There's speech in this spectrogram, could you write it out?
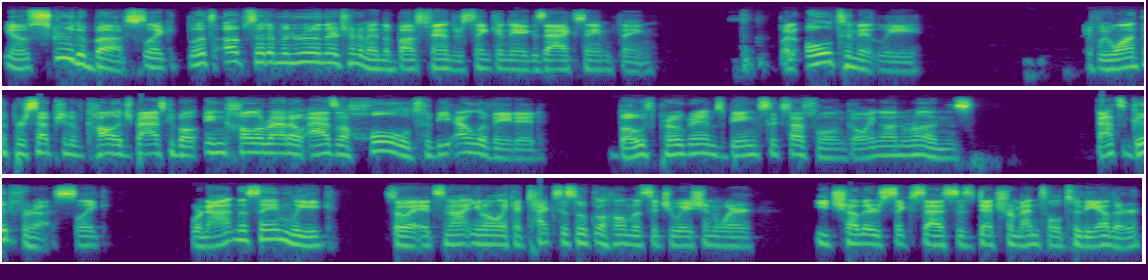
you know, screw the Buffs. Like, let's upset them and ruin their tournament. And the Buffs fans are thinking the exact same thing. But ultimately, if we want the perception of college basketball in Colorado as a whole to be elevated, both programs being successful and going on runs, that's good for us. Like, we're not in the same league. So it's not, you know, like a Texas Oklahoma situation where each other's success is detrimental to the other.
